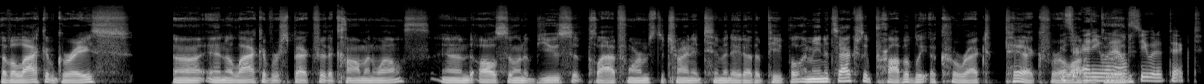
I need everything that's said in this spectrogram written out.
of a lack of grace uh, and a lack of respect for the Commonwealth, and also an abuse of platforms to try and intimidate other people. I mean, it's actually probably a correct pick for a lot of Is there anyone else you would have picked?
